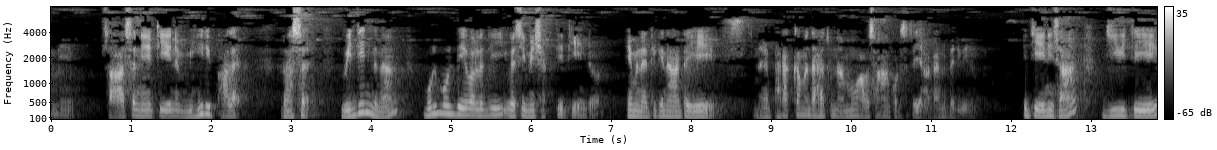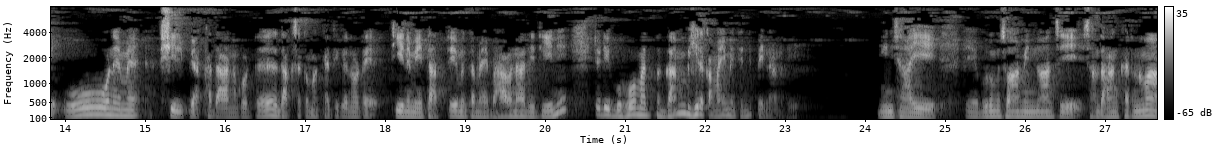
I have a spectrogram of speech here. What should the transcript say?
මේ ශාසනයේ තියෙන මිහිරි ඵල රස විඳින්න නම් මුල් මුල් දේවල්දී ඉවසීමේ ශක්තිය තියෙන්න ඕන. එහෙම නැති කෙනාට මේ පරක්කම ධාතු නම් වූ අවසාන කොටසට ය아가න්න බැරි වෙනවා. ඉතින් ඒ නිසා ජීවිතයේ ඕනෑම ශිල්පයක් හදානකොට දක්ෂකමක් ඇති කරනකොට තියෙන මේ தത്വෙම තමයි භාවනාදී තියෙන්නේ. ඒකදී බොහෝමත්ම ගැඹිරකමයි මෙතෙන්ද පෙන්වන්නේ. ඒ නිසා මේ බුරුම ස්වාමීන් වහන්සේ සඳහන් කරනවා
